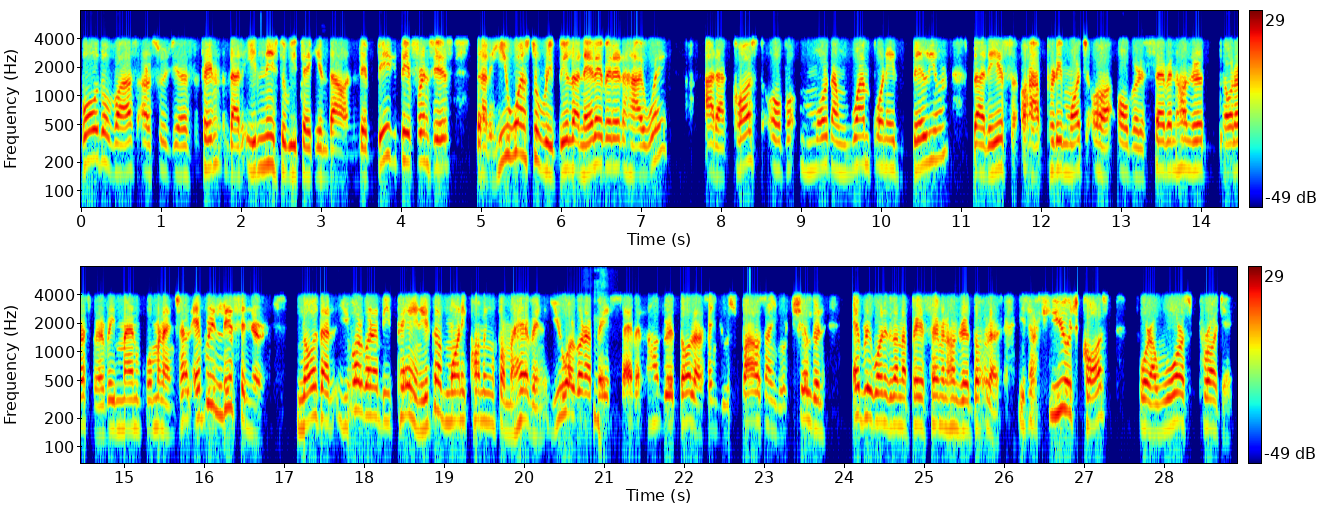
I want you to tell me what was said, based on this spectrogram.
both of us are suggesting that it needs to be taken down. The big difference is that he wants to rebuild an elevated highway at a cost of more than 1.8 billion. That is uh, pretty much uh, over 700 dollars for every man, woman, and child. Every listener knows that you are going to be paying. It's not money coming from heaven. You are going to pay seven hundred dollars, and your spouse and your children, everyone is going to pay seven hundred dollars. It's a huge cost for a worse project.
